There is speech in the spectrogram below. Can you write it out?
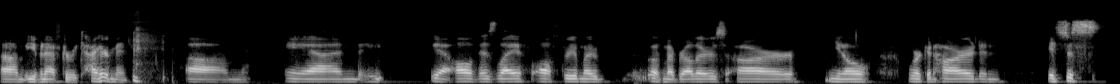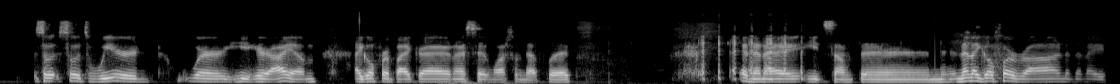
um, even after retirement. um, and he, yeah, all of his life, all three of my of my brothers are, you know, working hard, and it's just so so it's weird where he, here I am. I go for a bike ride and I sit and watch some Netflix and then I eat something, and then I go for a run, and then I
